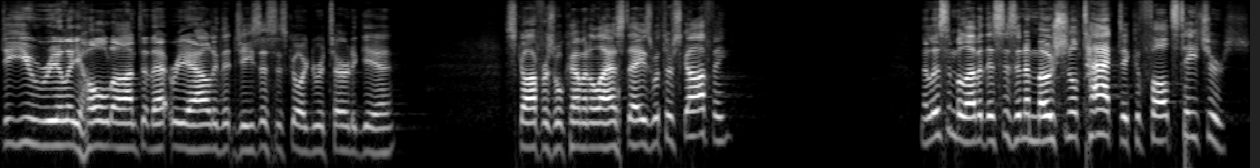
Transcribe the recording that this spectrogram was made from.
Do you really hold on to that reality that Jesus is going to return again? Scoffers will come in the last days with their scoffing. Now, listen, beloved, this is an emotional tactic of false teachers.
